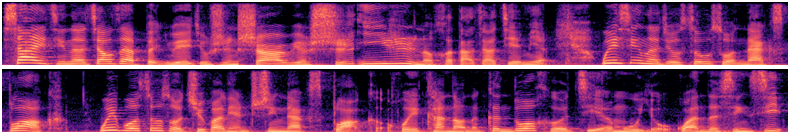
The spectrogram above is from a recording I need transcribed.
下一集呢将在本月，就是十二月十一日呢和大家见面。微信呢就搜索 Next Block，微博搜索区块链之星 Next Block，会看到呢更多和节目有关的信息。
